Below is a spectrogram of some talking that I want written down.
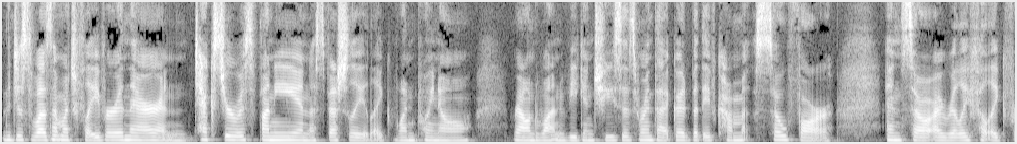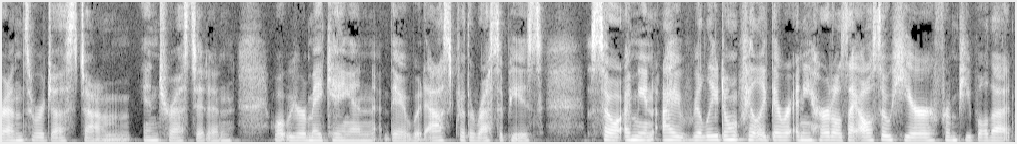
there just wasn't much flavor in there and texture was funny and especially like 1.0 round one vegan cheeses weren't that good, but they've come so far. And so I really felt like friends were just um, interested in what we were making and they would ask for the recipes. So, I mean, I really don't feel like there were any hurdles. I also hear from people that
